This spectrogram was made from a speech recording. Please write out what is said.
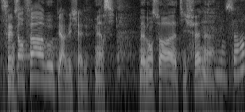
C'est- enfin à vous, Pierre Michel. Merci. Ben, bonsoir à Tiffen. Bonsoir.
